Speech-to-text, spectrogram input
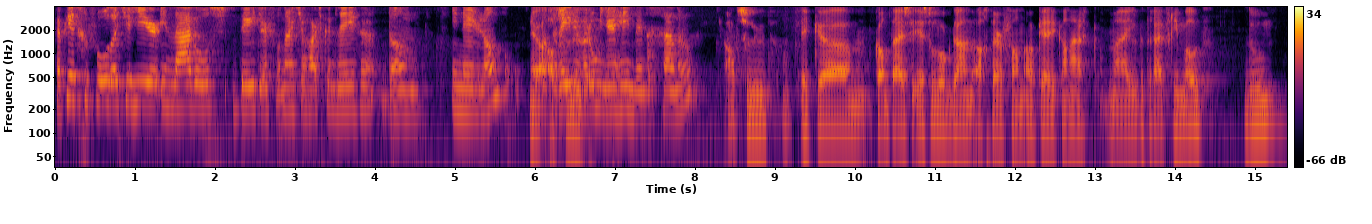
Heb je het gevoel dat je hier in Lagos beter vanuit je hart kunt leven dan in Nederland? Ja, is dat de reden waarom je hierheen bent gegaan ook? Absoluut. Ik ehm, kwam tijdens de eerste lockdown achter van oké, ik kan eigenlijk mijn hele bedrijf remote doen.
